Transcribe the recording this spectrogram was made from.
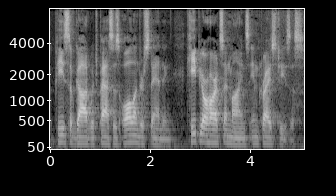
The peace of God, which passes all understanding, keep your hearts and minds in Christ Jesus.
